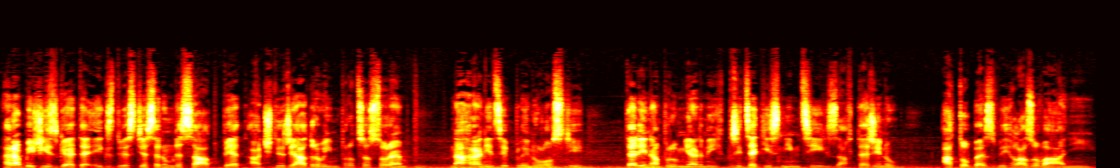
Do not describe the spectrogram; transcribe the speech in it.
hra běží s GTX 275 a 4-jádrovým procesorem na hranici plynulosti, tedy na průměrných 30 snímcích za vteřinu, a to bez vyhlazování.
